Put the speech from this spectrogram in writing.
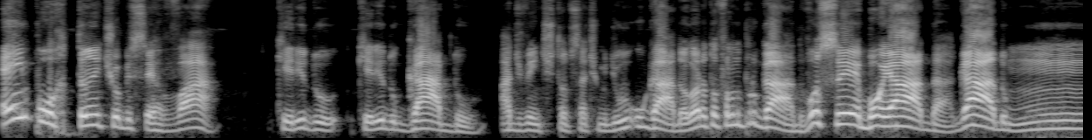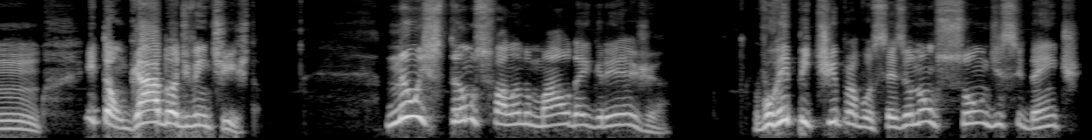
É importante observar querido, querido gado adventista do sétimo dia, o gado. Agora eu tô falando pro gado. Você, boiada, gado. Hum. Então, gado adventista. Não estamos falando mal da igreja. Vou repetir para vocês, eu não sou um dissidente.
